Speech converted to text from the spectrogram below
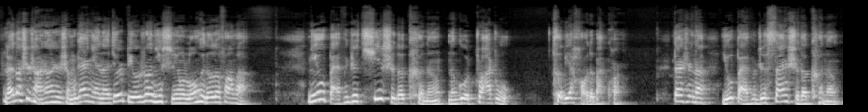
来到市场上是什么概念呢？就是比如说你使用龙回头的方法，你有百分之七十的可能能够抓住特别好的板块，但是呢，有百分之三十的可能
